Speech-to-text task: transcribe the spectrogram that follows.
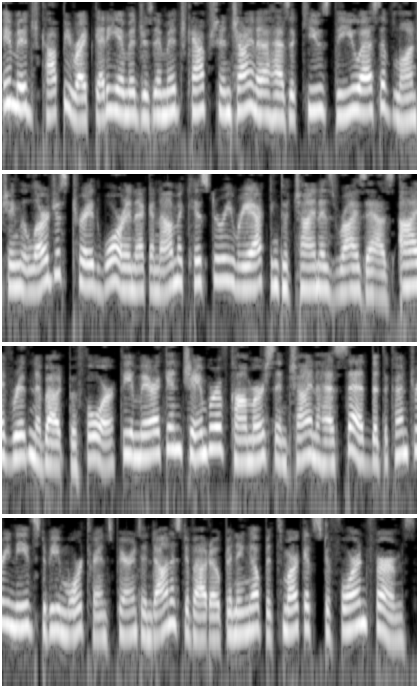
Image copyright Getty Images Image caption China has accused the U.S. of launching the largest trade war in economic history reacting to China's rise as I've written about before. The American Chamber of Commerce in China has said that the country needs to be more transparent and honest about opening up its markets to foreign firms.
